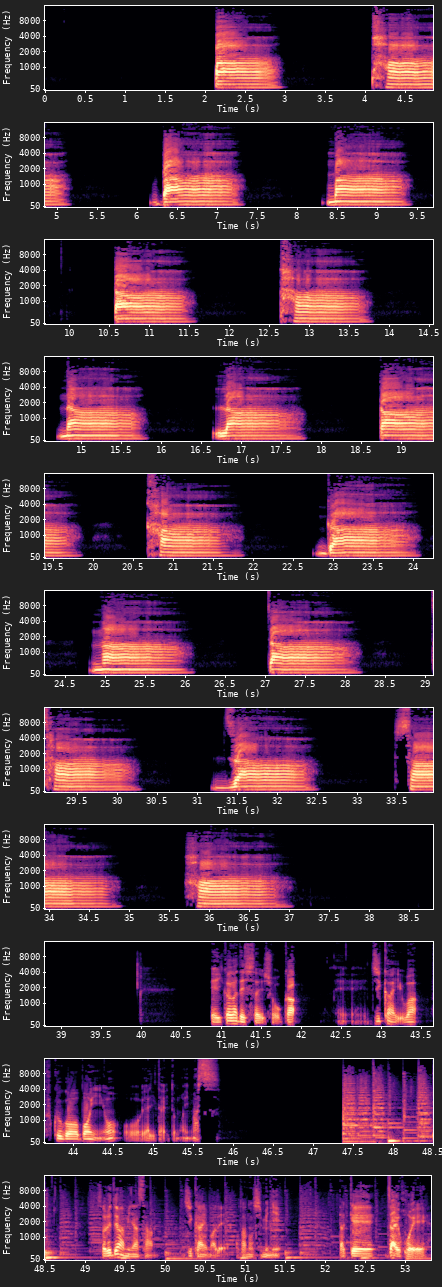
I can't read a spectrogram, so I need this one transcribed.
パー、パー、バー、マー、タ、タ、ナ、ラ、ガ、カ、ガ、が、ざ、た、ざ、さ、は、えいかがでしたでしょうか、えー、次回は複合母音をやりたいと思います。それでは皆さん、次回までお楽しみに。だけ、再会。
